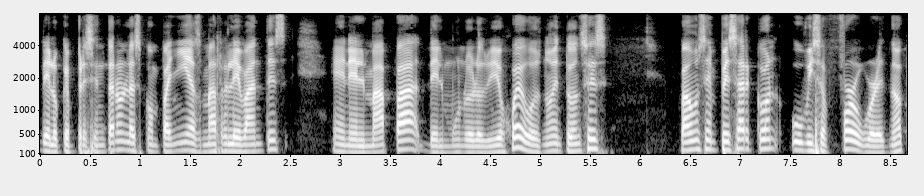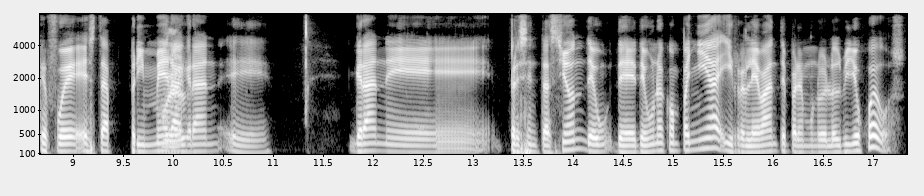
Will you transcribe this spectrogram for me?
de lo que presentaron las compañías más relevantes en el mapa del mundo de los videojuegos, ¿no? Entonces, vamos a empezar con Ubisoft Forward, ¿no? Que fue esta primera gran, eh, gran eh, presentación de, de, una compañía y relevante para el mundo de los videojuegos.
